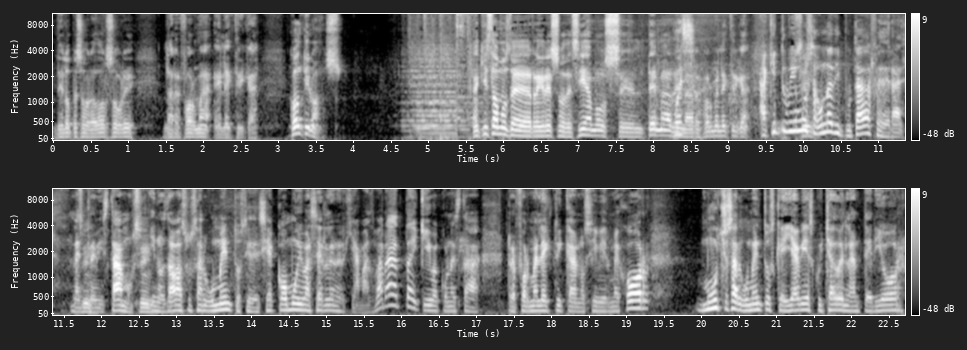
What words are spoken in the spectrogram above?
de López Obrador sobre la reforma eléctrica. Continuamos. Aquí estamos de regreso, decíamos el tema de Pues, la reforma eléctrica. Aquí tuvimos Sí. a una diputada federal, la Sí, entrevistamos sí. y nos daba sus argumentos y decía cómo iba a ser la energía más barata y que iba con esta reforma eléctrica nos iba a ir mejor. Muchos argumentos que ya había escuchado en la anterior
